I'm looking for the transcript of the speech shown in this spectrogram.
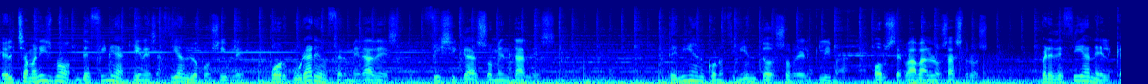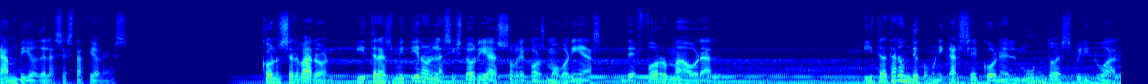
El chamanismo define a quienes hacían lo posible por curar enfermedades físicas o mentales. Tenían conocimiento sobre el clima, observaban los astros, predecían el cambio de las estaciones. Conservaron y transmitieron las historias sobre cosmogonías de forma oral y trataron de comunicarse con el mundo espiritual.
